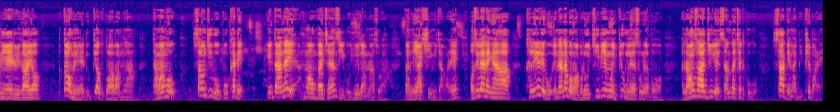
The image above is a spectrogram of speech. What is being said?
NRA တွေကရော အကောင့်တွေနဲ့အတူပျောက်သွားပါမလားဒါမှမဟုတ်စောင့်ကြည့်ဖို့ပိုခက်တဲ့အင်တာနက်ရဲ့အမှောင်ဘတ်ချမ်းစီကိုရွေးသွားမလားဆိုတာတန်တရားရှိနေကြပါတယ်။ဩစတြေးလျနိုင်ငံဟာကလေးတွေကိုအင်တာနက်ပေါ်မှာဘလို့ကြီးပြင်းခွင့်ပြုမလဲဆိုတဲ့အပေါ်အလောင်းစားကြီးရဲ့စမ်းသပ်ချက်တစ်ခုကိုစတင်လိုက်ပြီဖြစ်ပါတယ်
